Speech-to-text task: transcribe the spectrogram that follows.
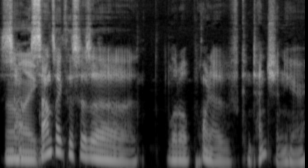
Sound- like- sounds like this is a little point of contention here.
